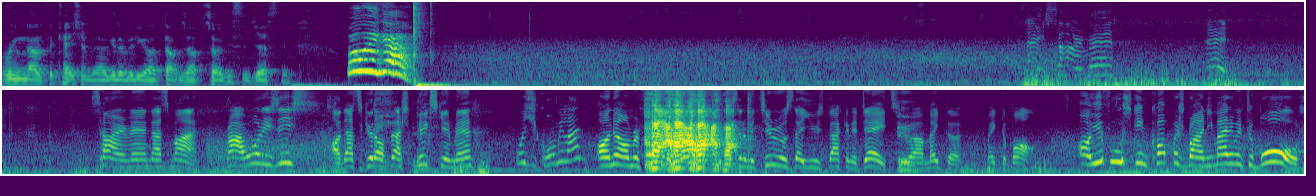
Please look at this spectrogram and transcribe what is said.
ring notification bell, get the video a thumbs up so it gets suggested. What we got? Hey, sorry, man. Hey. Sorry, man, that's mine. Bro, what is this? Oh, that's a good old-fashioned pigskin, man. What did you call me, lad? Oh no, I'm referring to the, because the materials they used back in the day to uh, make the make the ball. Oh, you full skin coppers, man. You made them into balls.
